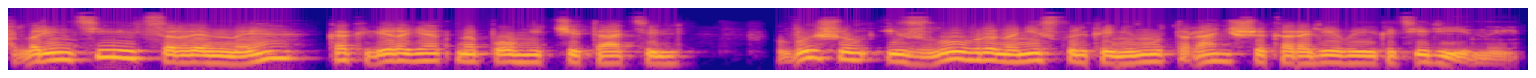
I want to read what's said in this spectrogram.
Флорентиец Рене, как, вероятно, помнит читатель, вышел из Лувра на несколько минут раньше королевы Екатерины,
